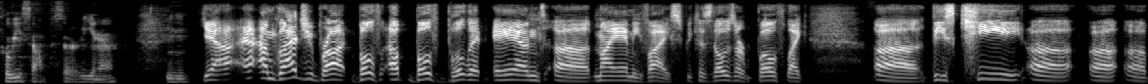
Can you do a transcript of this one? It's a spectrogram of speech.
police officer, you know? Mm-hmm. Yeah, I, am glad you brought both up both Bullitt and uh, Miami Vice because those are both like uh, these key uh, uh, um,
